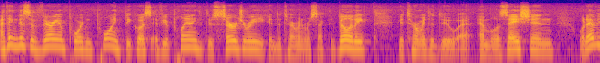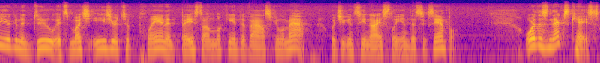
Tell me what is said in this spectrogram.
I think this is a very important point because if you're planning to do surgery, you can determine resectability, you're determined to do uh, embolization. Whatever you're going to do, it's much easier to plan it based on looking at the vascular map, which you can see nicely in this example. Or this next case.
